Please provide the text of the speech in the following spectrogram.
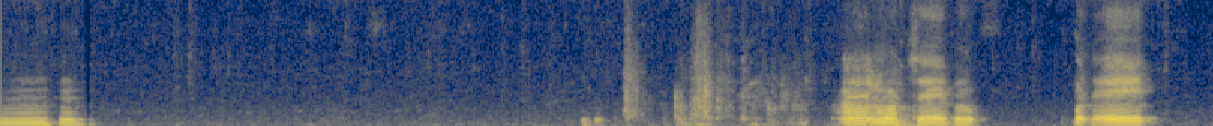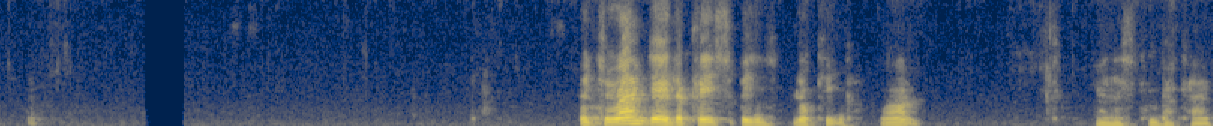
Mm-hmm. I don't know what to say, but but uh, it's around there. The police have been looking, right? Yeah, let's come back out.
